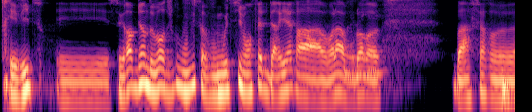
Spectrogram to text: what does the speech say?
très vite et c'est grave bien de voir du coup que vous ça vous motive en fait derrière à voilà à vouloir. Bah faire euh,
